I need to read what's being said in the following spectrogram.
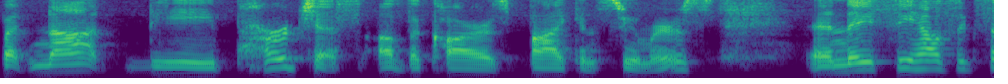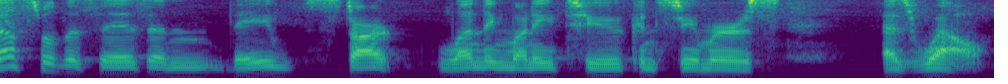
but not the purchase of the cars by consumers. And they see how successful this is, and they start lending money to consumers as well.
